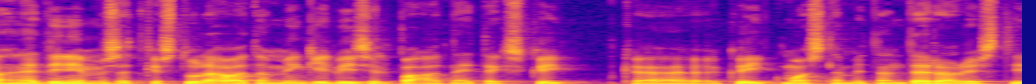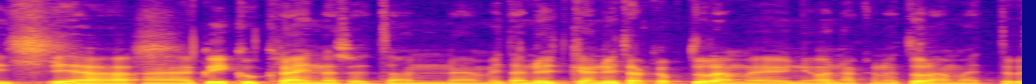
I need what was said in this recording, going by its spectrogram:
noh, need inimesed, kes tulevad, on mingil viisil pahad, näiteks kõik, kõik moslemid on terroristid ja äh, kõik ukrainlased on, mida nüüd ka nüüd hakkab tulema, on hakanud tulema, et,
